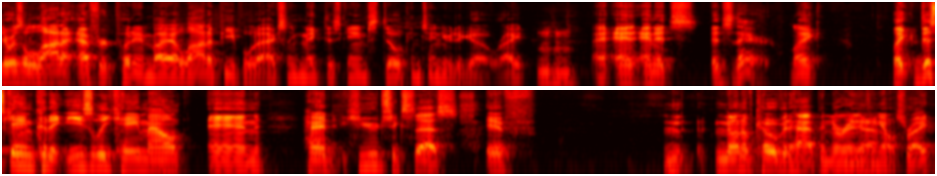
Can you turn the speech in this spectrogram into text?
There was a lot of effort put in by a lot of people to actually make this game still continue to go, right? mhm. and and, it's it's there like like this game could have easily came out and had huge success if N- none of COVID happened or anything Yeah. else, right?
